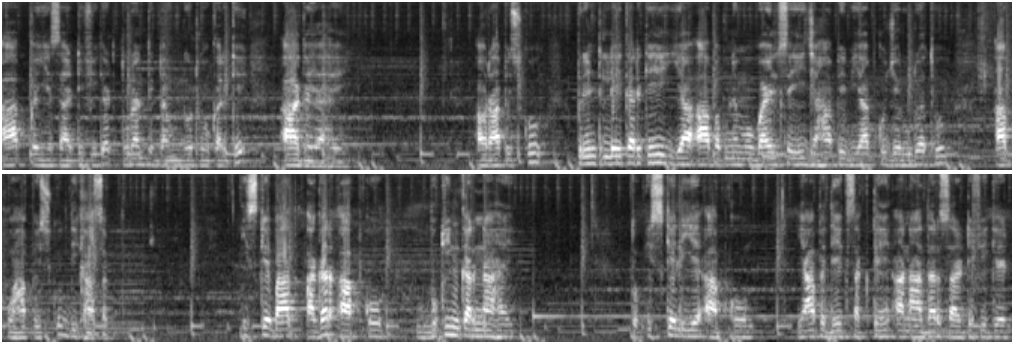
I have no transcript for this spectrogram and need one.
आपका ये सर्टिफिकेट तुरंत डाउनलोड हो करके आ गया है। और आप इसको प्रिंट ले करके या आप अपने मोबाइल से ही जहाँ पे भी आपको ज़रूरत हो, आप वहाँ पे इसको दिखा सकते हैं। इसके बाद अगर आपको बुकिंग करना है तो इसके लिए आपको यहाँ पे देख सकते हैं अनादर सर्टिफिकेट।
